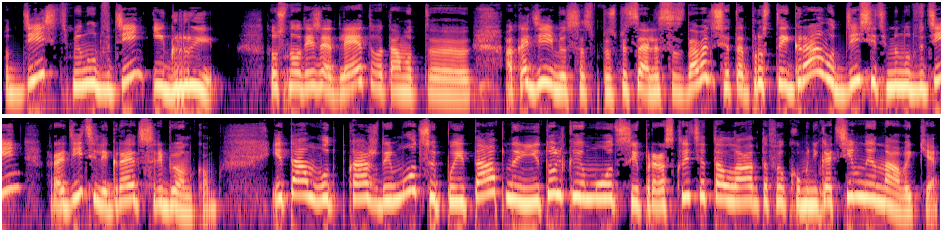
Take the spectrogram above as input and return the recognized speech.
Вот 10 минут в день игры Собственно, вот, не знаю, для этого там вот э, академию специально есть это просто игра, вот 10 минут в день родитель играет с ребенком. И там вот каждая эмоция поэтапно, не только эмоции, про раскрытие талантов и коммуникативные навыки.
